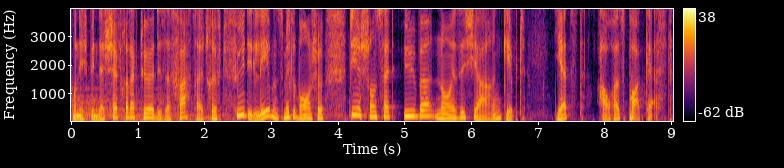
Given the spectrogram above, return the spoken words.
und ich bin der Chefredakteur dieser Fachzeitschrift für die Lebensmittelbranche, die es schon seit über 90 Jahren gibt. Jetzt auch als Podcast.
